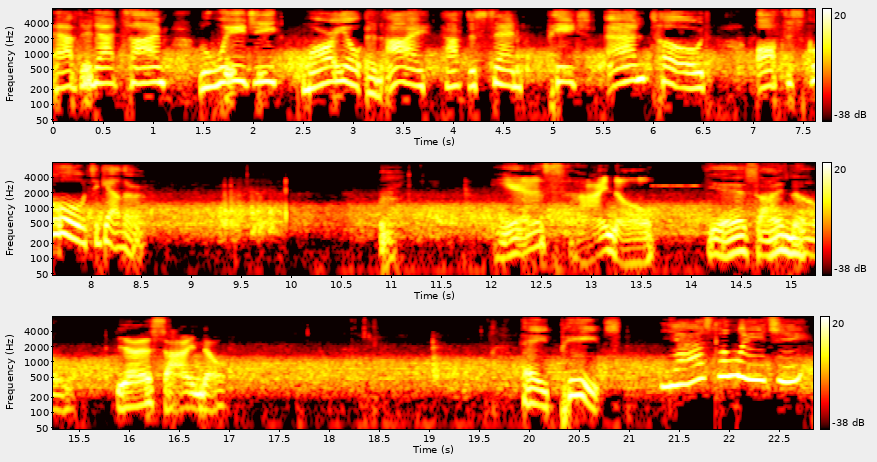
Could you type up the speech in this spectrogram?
After that time, Luigi, Mario, and I have to send Peach and Toad off to school together. Yes, I know. Yes, I know. Yes, I know. Hey, Peach, Yes, Luigi.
